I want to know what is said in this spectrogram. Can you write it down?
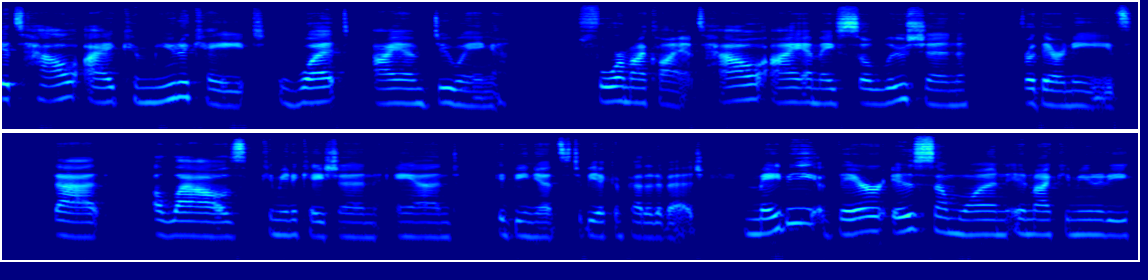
It's how I communicate what I am doing for my clients, how I am a solution for their needs that allows communication and convenience to be a competitive edge. Maybe there is someone in my community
